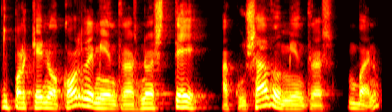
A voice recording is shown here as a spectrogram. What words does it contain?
¿y por qué no corre mientras no esté acusado? Mientras, bueno,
